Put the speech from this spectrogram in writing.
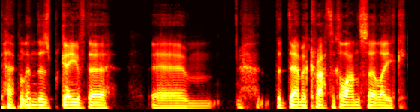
Pep Lijnders gave the um the democratical answer like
